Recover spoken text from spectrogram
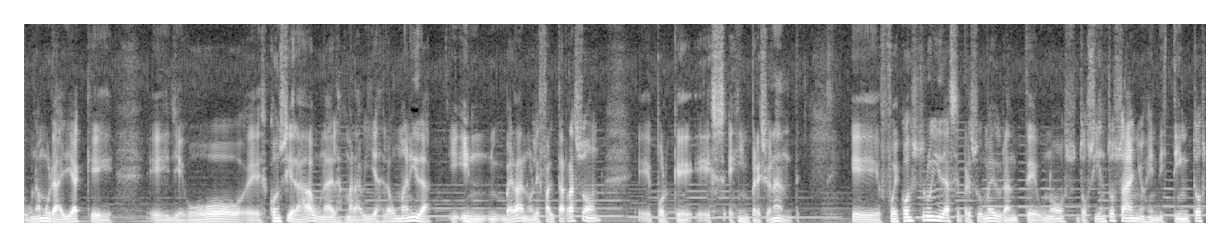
una muralla que eh, llegó, es considerada una de las maravillas de la humanidad y, ¿verdad? no le falta razón eh, porque es, impresionante. Eh, fue construida, se presume, durante unos 200 años en distintos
